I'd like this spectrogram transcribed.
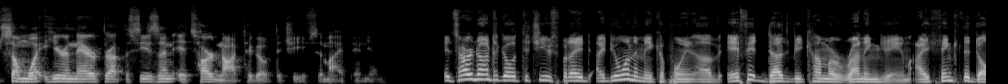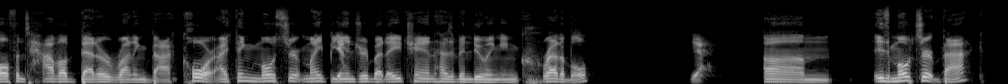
somewhat here and there throughout the season. It's hard not to go with the Chiefs, in my opinion. It's hard not to go with the Chiefs, but I I do want to make a point of if it does become a running game, I think the Dolphins have a better running back core. I think Mostert might be Yeah. injured, but Achane has been doing incredible. Yeah. Um, is Mostert back?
